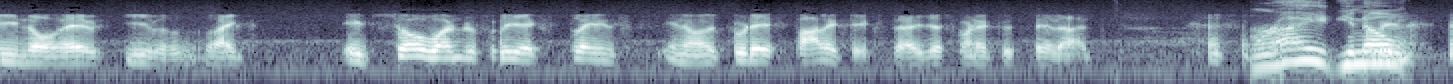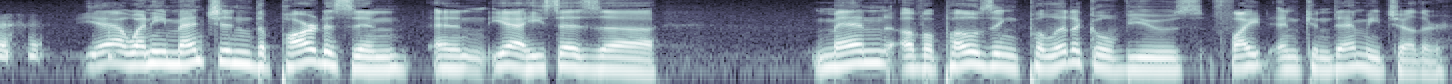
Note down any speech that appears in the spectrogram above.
"See No Evil." Like, it so wonderfully explains, you know, today's politics. I just wanted to say that. right. You know, I mean, yeah, when he mentioned the partisan, and yeah, he says, uh, men of opposing political views fight and condemn each other.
